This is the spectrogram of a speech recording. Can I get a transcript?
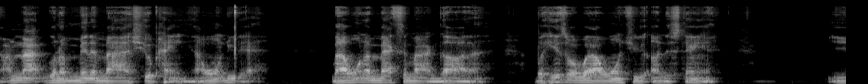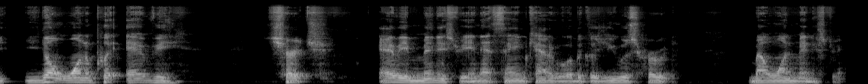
I'm not going to minimize your pain. I won't do that. But I want to maximize God. But here's what I want you to understand. You, you don't want to put every church, every ministry in that same category because you was hurt by one ministry.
